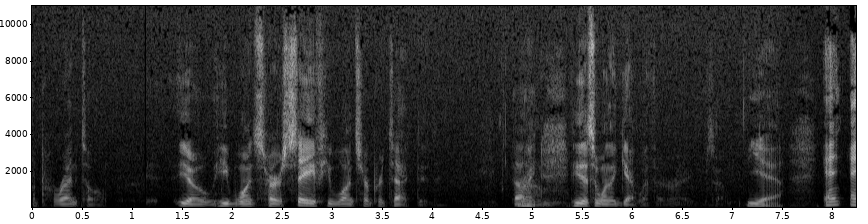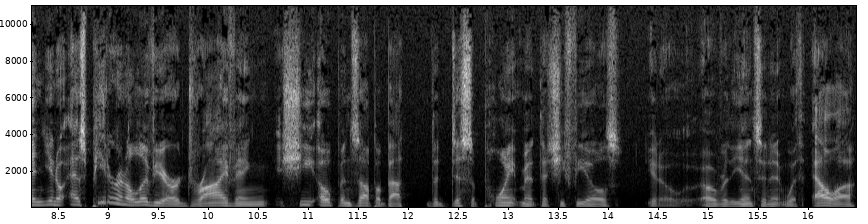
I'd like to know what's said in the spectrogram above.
a parental. You know, he wants her safe. He wants her protected. Um, Right. He doesn't want to get with her. Right. So Yeah. And and you know, as Peter and Olivia are driving, she opens up about the disappointment that she feels, you know, over the incident with Ella.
